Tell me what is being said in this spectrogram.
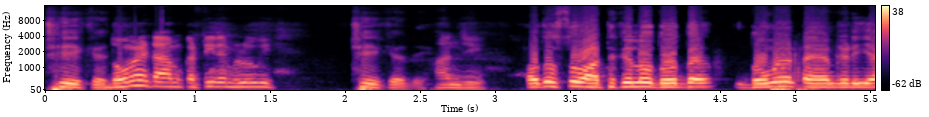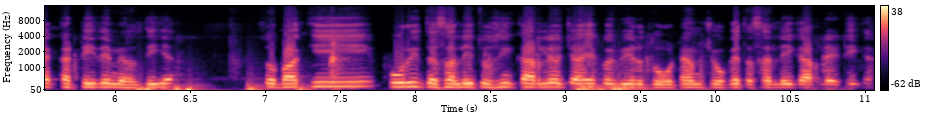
ਠੀਕ ਹੈ ਜੀ। ਦੋਵੇਂ ਟਾਈਮ ਕੱਟੀ ਤੇ ਮਿਲੂਗੀ। ਠੀਕ ਹੈ ਜੀ। ਹਾਂਜੀ। ਉਹ ਦੋਸਤੋ 8 ਕਿਲੋ ਦੁੱਧ ਦੋਵੇਂ ਟਾਈਮ ਜਿਹੜੀ ਆ ਕੱਟੀ ਤੇ ਮਿਲਦੀ ਆ। ਸੋ ਬਾਕੀ ਪੂਰੀ ਤਸੱਲੀ ਤੁਸੀਂ ਕਰ ਲਿਓ ਚਾਹੇ ਕੋਈ ਵੀਰ ਦੋ ਟਾਈਮ ਚੋ ਕੇ ਤਸੱਲੀ ਕਰ ਲੇ ਠੀਕ ਆ।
